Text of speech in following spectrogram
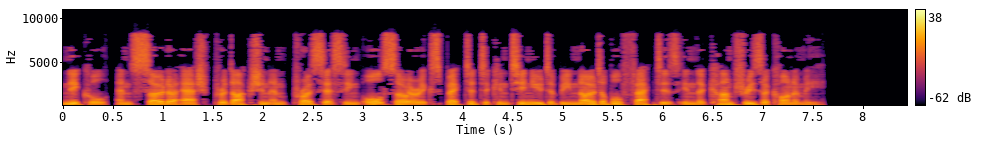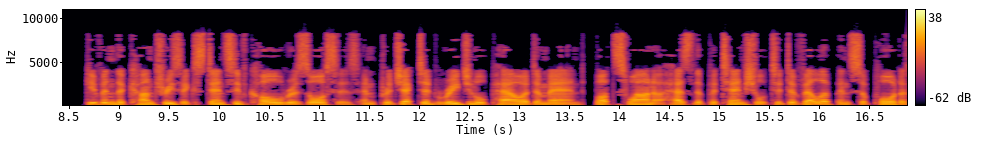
nickel, and soda ash production and processing also are expected to continue to be notable factors in the country's economy. Given the country's extensive coal resources and projected regional power demand, Botswana has the potential to develop and support a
